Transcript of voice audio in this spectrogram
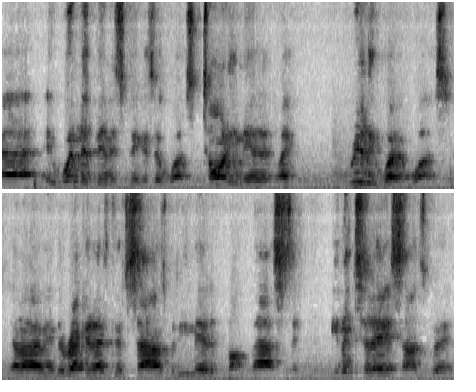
uh, it wouldn't have been as big as it was. Tony made it like really what it was. And I mean, the record has good sounds, but he made it bombastic. Even today, it sounds great.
